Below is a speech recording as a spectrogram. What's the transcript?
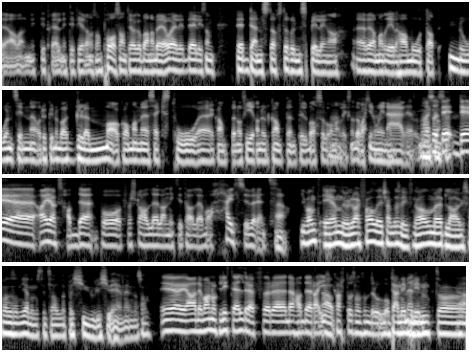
ja, var det 93 eller 94 eller noe sånt, på Santiago Bernabeu, er- det er, liksom, det er den største rundspillinga eh, Real Madrid har mottatt noensinne. Og du kunne bare glemme å komme med 6-2-kampen og 4-0-kampen til Barcelona. liksom. Det var ikke noe i nærheten. Altså, det, det Ajax hadde på første halvdel av 90-tallet, var helt suverent. Ja. De vant 1-0 i hvert fall i Champions League-finalen med et lag som hadde sånn gjennomsnittsalder på 20-21 eller noe sånt. Eh, Ja, det var nok litt eldre, for det de hadde Rijkaard og sånn som dro opp. Danny men, Blindt og ja.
